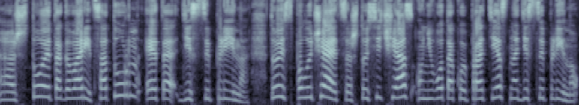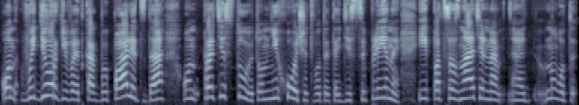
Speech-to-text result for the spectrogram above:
а, что это говорит? Сатурн это дисциплина. То есть получается что сейчас у него такой протест на дисциплину. Он выдергивает как бы палец да он протестует он не хочет вот этой дисциплины и подсознательно ну вот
